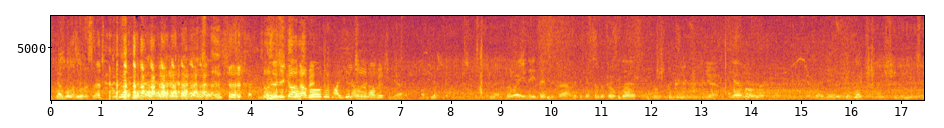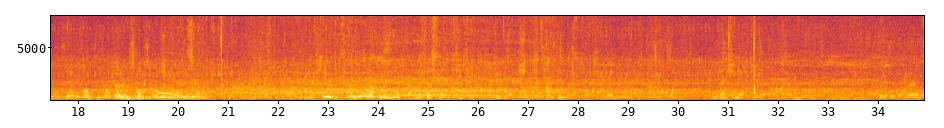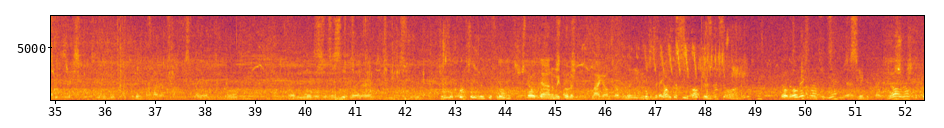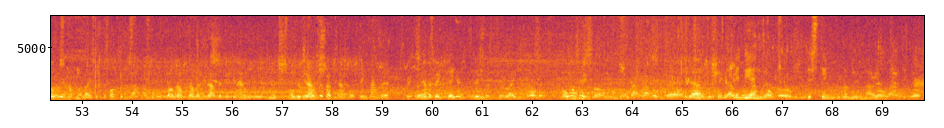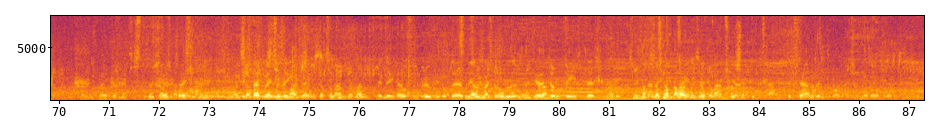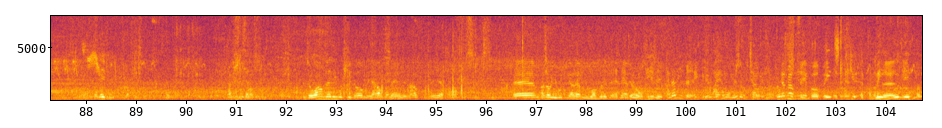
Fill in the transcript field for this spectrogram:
the devil. Well, that's what I said. so I said, you can't have it. Like, you You know, can't have it. The way you need this is round, if it gets stuck over there. Yeah. Yeah, more or less. Very responsible. Eventually after uh, Put it down, two like, or three schools, we did that out on display on the wall. And we went to see if they could teach us It goes down and we put a flag on top of it. No, no, this last yeah. Yeah, we could pay. No, no, the covering up like the bottom of that. Well, not, not only that, they're digging out. They're digging out about 10 foot deep out there. We had a big digger. This was too late. All this. Oh, was it? That, that wasn't there. Yeah, in the end this thing, when we were married, that was It's fed right with the drains of the Took land. it, get well, The, the house and up there, but Yeah, we went over yeah, feed this. It's Not the the land. It's down a bit at the moment. It's not So how many would you normally have sailing out from here? half the sixty. Um, I know you wouldn't get everyone, but if, if everyone Easy. Very big. I homes every time. Get about three or four people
